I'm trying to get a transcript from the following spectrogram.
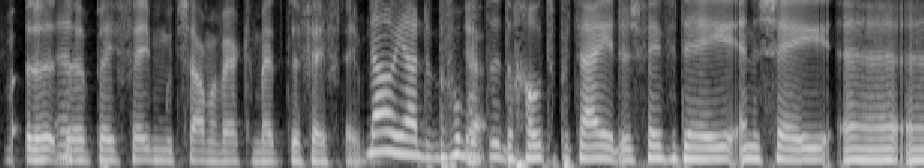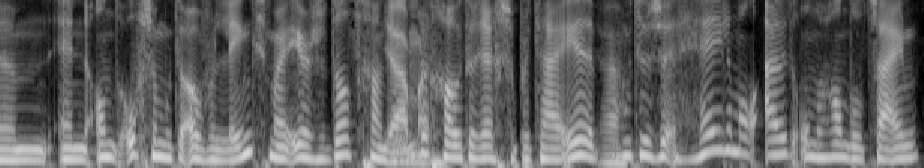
De, de PVV moet samenwerken met de VVD. Nou ja, de, bijvoorbeeld ja. De, de, grote partijen, dus VVD, NSC. Uh, um, en of ze moeten over links, maar eerst dat gaan ja, doen. Maar, de grote rechtse partijen ja. moeten ze helemaal uitonderhandeld zijn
